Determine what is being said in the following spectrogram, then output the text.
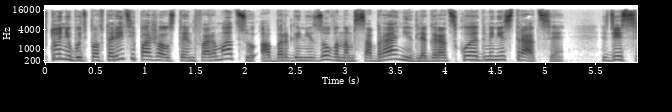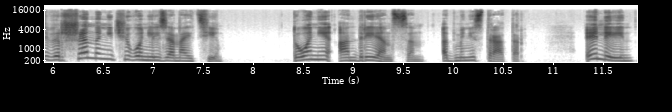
Кто-нибудь повторите, пожалуйста, информацию об организованном собрании для городской администрации. Здесь совершенно ничего нельзя найти. Тони Андриенсен, администратор. Элейн,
